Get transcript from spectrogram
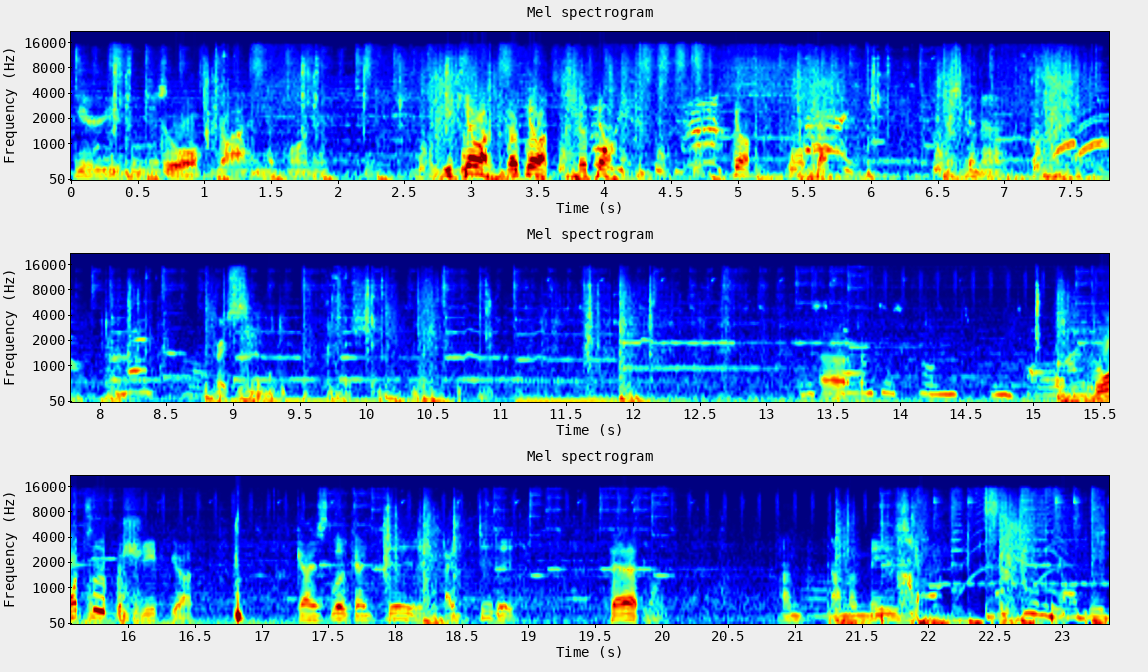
Peter, you can just Cool. rot in the corner. You kill him. Go kill him. Go kill him. Ah! Kill him. Kill him. Just gonna That, proceed mission. this Uh, counts as police brutality. Who wants a machine gun? Guys, look, I did it. I did it. Dead. I'm I'm amazing. I swear to God, dude.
